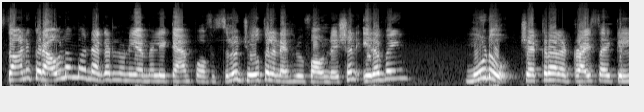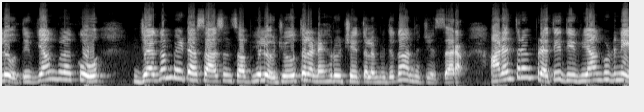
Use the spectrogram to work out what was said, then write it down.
స్థానిక రావులమ్మ నగర్లోని ఎమ్మెల్యే క్యాంప్ ఆఫీసులో జ్యోతుల నెహ్రూ ఫౌండేషన్ ఇరవై మూడు చక్రాల ట్రైసైకిళ్ళు దివ్యాంగులకు జగంపేట శాసనసభ్యులు జ్యోతుల నెహ్రూ చేతుల మీదుగా అందజేశారు. అనంతరం ప్రతి దివ్యాంగుడిని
